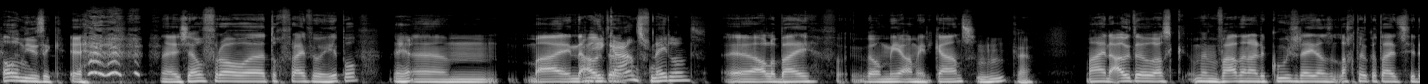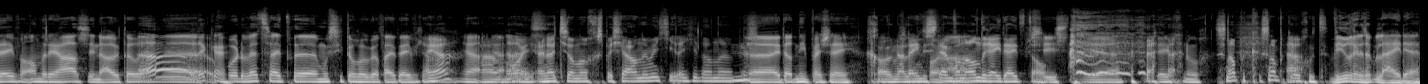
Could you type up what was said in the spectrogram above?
All music. Nee, zelf vooral eh, toch vrij veel hip-hop. Ja. Ehm, maar in de auto. Amerikaans of Nederlands? eh, allebei. Wel meer Amerikaans. Mhm. Maar in de auto, als ik met mijn vader naar de koers reed, dan lag ook altijd een CD van André Haas in de auto. Ah, en, eh, lekker. Voor de wedstrijd eh, moest hij toch ook altijd even Ja? gaan. Ja, Ah, ja. mooi. En had je dan nog een speciaal nummertje dat je dan... eh, Nee, dat niet per se. gewoon alleen de stem van aan. André deed het al. Precies, die eh, deed genoeg. Snap ik, snap ik Ja. heel goed. Wielrennen is ook leiden. hè?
